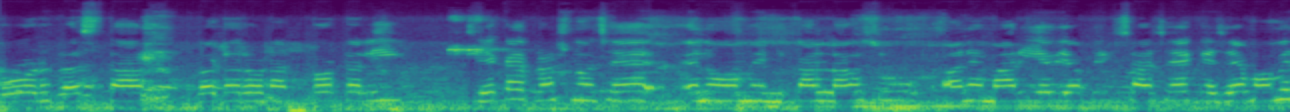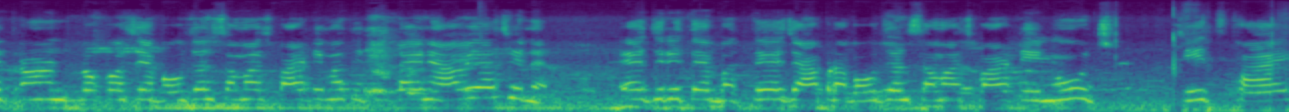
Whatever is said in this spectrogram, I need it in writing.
રોડ, રસ્તા, ગટરોના ટોટલી જે કાંઈ પ્રશ્નો છે, એનો અમે નિકાલ લાવશું અને મારી એવી અપેક્ષા છે કે જેમ અમે ત્રણ લોકો છે, બહુજન સમાજ પાર્ટીમાંથી ચૂંટાઈને આવ્યા છીએ ને, એ જ રીતે બધે જ આપણા બહુજન સમાજ પાર્ટીનું જ જીત થાય.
